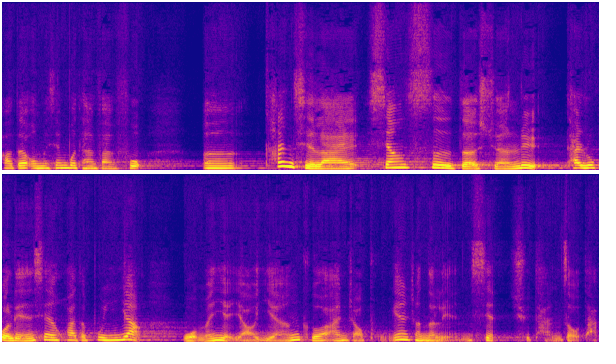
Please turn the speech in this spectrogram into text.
好的，我们先不谈反复。嗯，看起来相似的旋律，它如果连线画的不一样，我们也要严格按照谱面上的连线去弹奏它。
